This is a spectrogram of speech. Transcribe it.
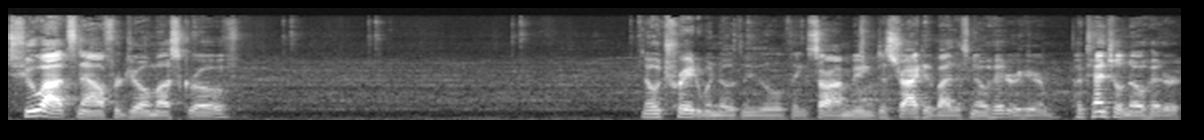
Two outs now for Joe Musgrove. No trade windows in these little things. Sorry, I'm being distracted by this no hitter here. Potential no hitter.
